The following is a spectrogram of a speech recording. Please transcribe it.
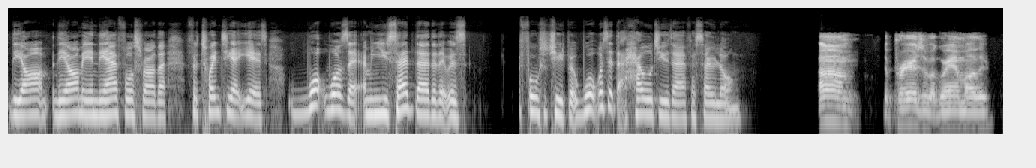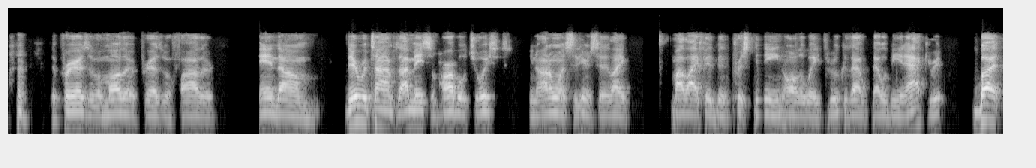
the arm the army and the air force rather for 28 years. What was it? I mean you said there that it was fortitude but what was it that held you there for so long? Um the prayers of a grandmother the prayers of a mother prayers of a father. And um there were times i made some horrible choices. You know i don't want to sit here and say like my life had been pristine all the way through because that, that would be inaccurate. But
